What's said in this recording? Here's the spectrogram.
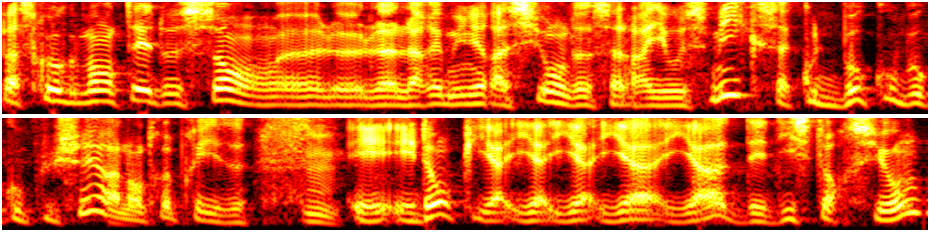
parce qu'augmenter de 100 euh, le, la, la, rémunération d'un salarié au SMIC, ça coûte beaucoup beaucoup plus cher à l'entreprise. Mm. Et, et, donc il y a, y, a, y, a, y a des des distorsions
